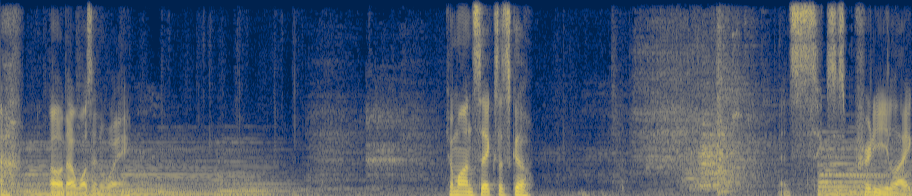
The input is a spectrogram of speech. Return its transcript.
Oh, oh, that wasn't a way. Come on, Six, let's go. And Six is pretty, like,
